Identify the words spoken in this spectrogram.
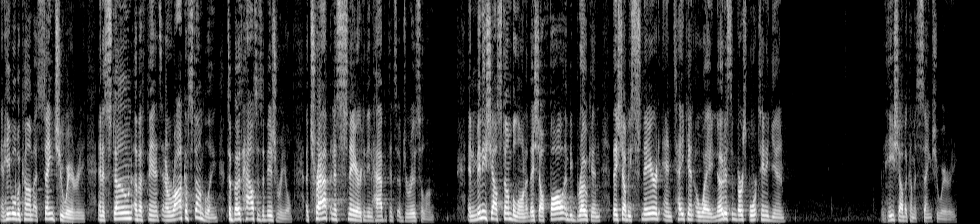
and he will become a sanctuary and a stone of offense and a rock of stumbling to both houses of Israel, a trap and a snare to the inhabitants of Jerusalem and many shall stumble on it. They shall fall and be broken. They shall be snared and taken away. Notice in verse 14 again. And he shall become a sanctuary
